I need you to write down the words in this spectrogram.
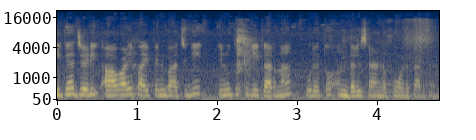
ਠੀਕ ਹੈ, ਜਿਹੜੀ ਆਹ ਵਾਲੀ ਪਾਈਪਿੰਗ ਬਚ ਗਈ, ਇਹਨੂੰ ਤੁਸੀਂ ਕੀ ਕਰਨਾ, ਪੂਰੇ ਤੋਂ ਅੰਦਰਲੀ ਸਾਈਡ ਨੂੰ ਫੋਲਡ ਕਰ ਦੇਣਾ।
